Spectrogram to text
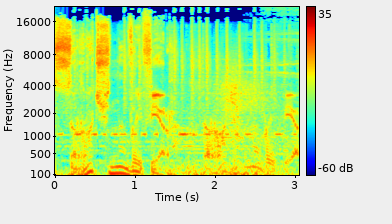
Срочно в эфир. Срочно в эфир.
